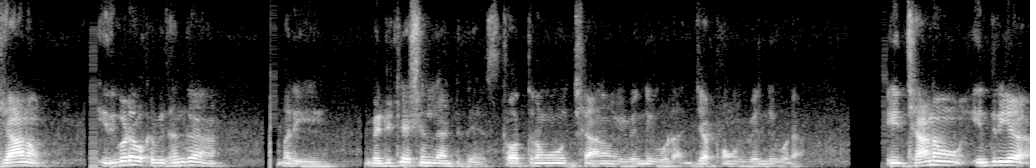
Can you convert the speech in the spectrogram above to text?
ధ్యానం ఇది కూడా ఒక విధంగా మరి మెడిటేషన్ లాంటిదే. స్తోత్రము ధ్యానం ఇవన్నీ కూడా జపం ఇవన్నీ కూడా. ఈ ధ్యానం ఇంద్రియ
